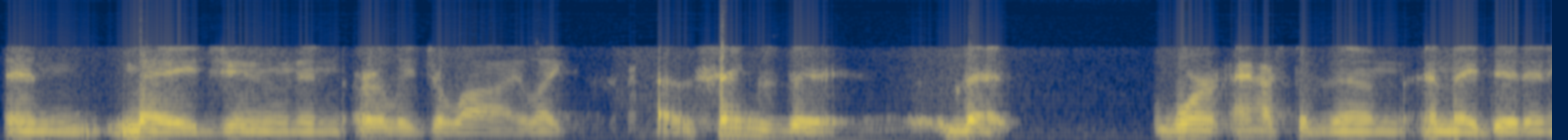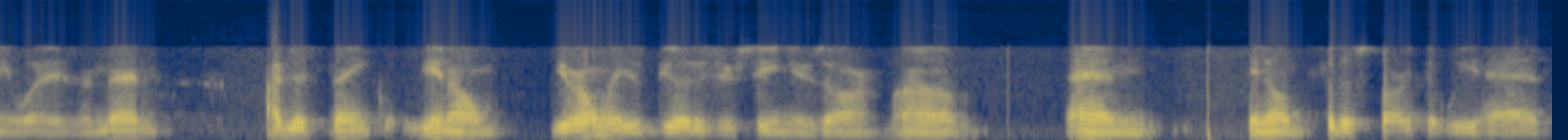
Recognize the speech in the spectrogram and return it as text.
in May, June, and early July. Like uh, things that that weren't asked of them, and they did anyways. And then I just think, you know, you're only as good as your seniors are. Um, and, you know, for the start that we had,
